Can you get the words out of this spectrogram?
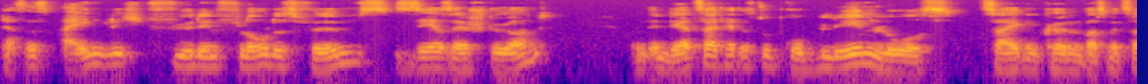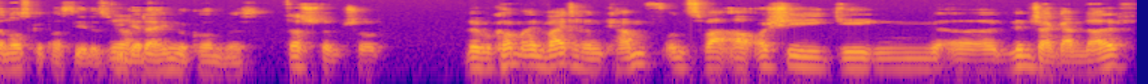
Das ist eigentlich für den Flow des Films sehr, sehr störend. Und in der Zeit hättest du problemlos zeigen können, was mit Sanosuke passiert ist, wie Ja. der da hingekommen ist. Das stimmt schon. Wir bekommen einen weiteren Kampf, und zwar Aoshi gegen äh, Ninja Gandalf.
